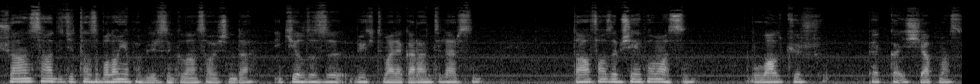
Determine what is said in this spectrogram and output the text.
Şu an sadece tazı balon yapabilirsin klan savaşında. İki yıldızı büyük ihtimalle garantilersin. Daha fazla bir şey yapamazsın. Bu Valkür Pekka iş yapmaz.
